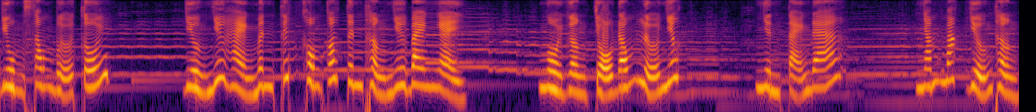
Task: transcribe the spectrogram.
Dùng xong bữa tối. Dường như hàng minh tích không có tinh thần như ban ngày. Ngồi gần chỗ đóng lửa nhất. Nhìn tảng đá. Nhắm mắt dưỡng thần.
